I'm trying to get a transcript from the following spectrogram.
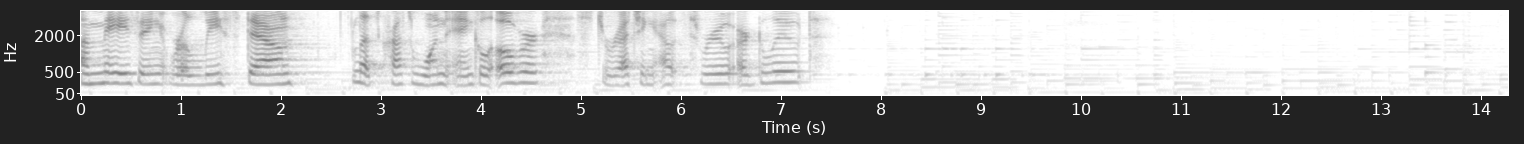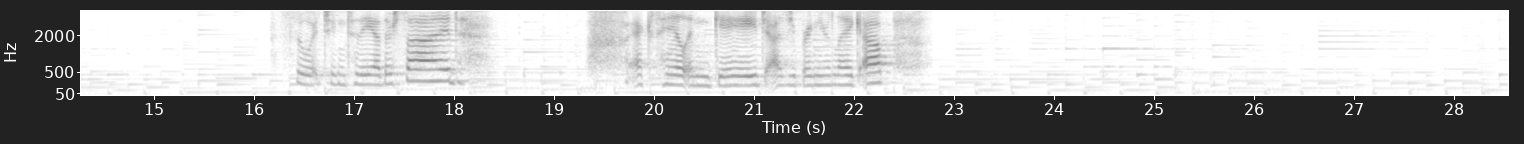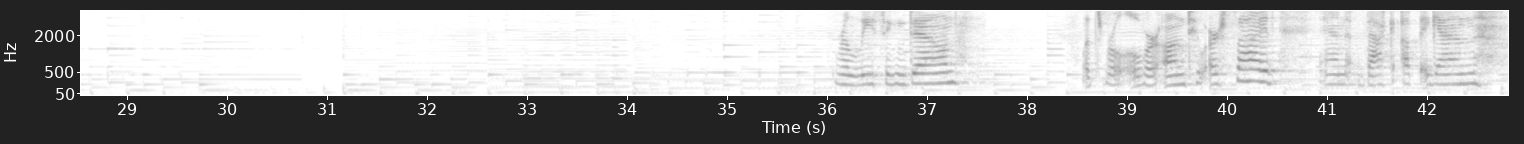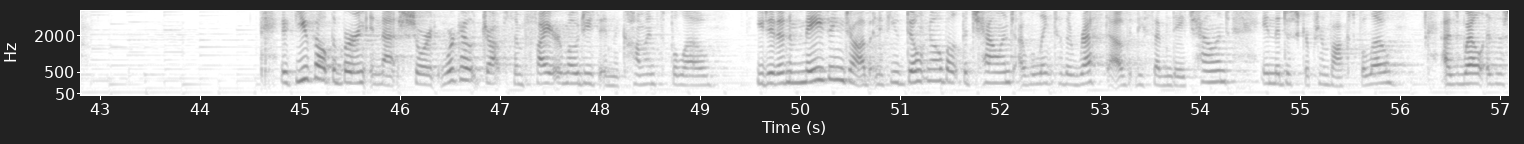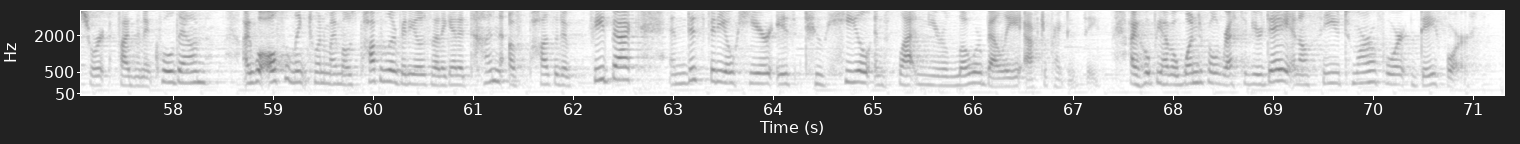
Amazing, release down. Let's cross one ankle over, stretching out through our glute. Switching to the other side. Exhale, engage as you bring your leg up. Releasing down. Let's roll over onto our side and back up again. If you felt the burn in that short workout, drop some fire emojis in the comments below. You did an amazing job, and if you don't know about the challenge, I will link to the rest of the seven day challenge in the description box below, as well as a short five minute cool down. I will also link to one of my most popular videos that I get a ton of positive feedback, and this video here is to heal and flatten your lower belly after pregnancy. I hope you have a wonderful rest of your day, and I'll see you tomorrow for day four.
